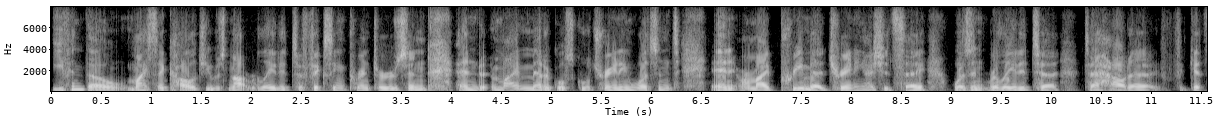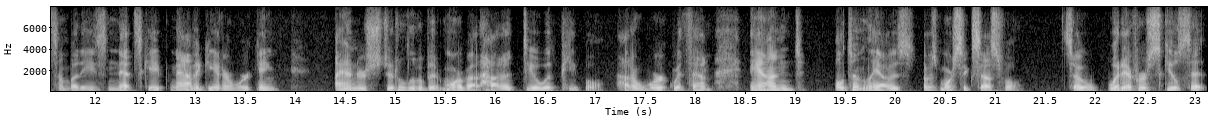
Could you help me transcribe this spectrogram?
even though my psychology was not related to fixing printers and and my medical school training wasn't, and or my pre med training, I should say, wasn't related to to how to get somebody's Netscape Navigator working, I understood a little bit more about how to deal with people, how to work with them, and ultimately, I was I was more successful. So whatever skill set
